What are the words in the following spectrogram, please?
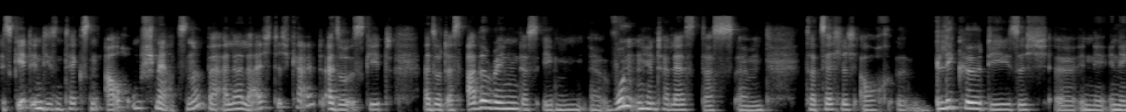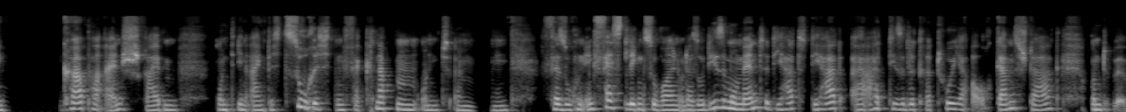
es geht in diesen Texten auch um Schmerz, ne? bei aller Leichtigkeit. Also es geht, also das Othering, das eben äh, Wunden hinterlässt, das ähm, tatsächlich auch äh, Blicke, die sich äh, in, den, in den Körper einschreiben und ihn eigentlich zurichten, verknappen und ähm, versuchen, ihn festlegen zu wollen oder so. Diese Momente, die hat, die hat, äh, hat diese Literatur ja auch ganz stark. Und äh,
